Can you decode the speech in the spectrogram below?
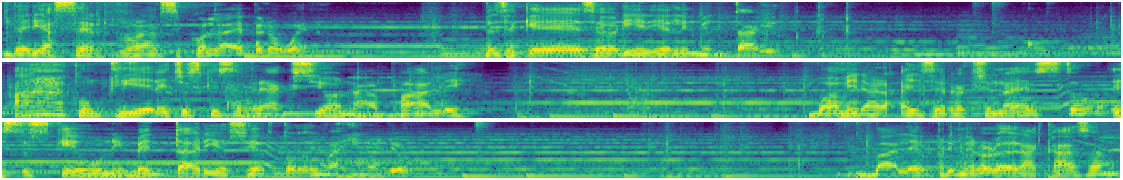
Debería cerrarse con la E, pero bueno. Pensé que se abriría el inventario. Ah, con clic derecho es que se reacciona. Vale. Voy a mirar. Ahí se reacciona esto. Esto es que un inventario, ¿cierto? Imagino yo. Vale, primero lo de la casa.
